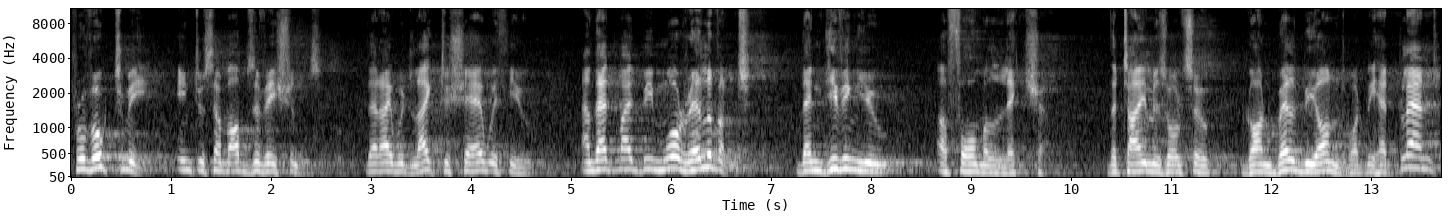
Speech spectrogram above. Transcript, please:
provoked me into some observations that I would like to share with you, and that might be more relevant than giving you a formal lecture. The time has also gone well beyond what we had planned,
